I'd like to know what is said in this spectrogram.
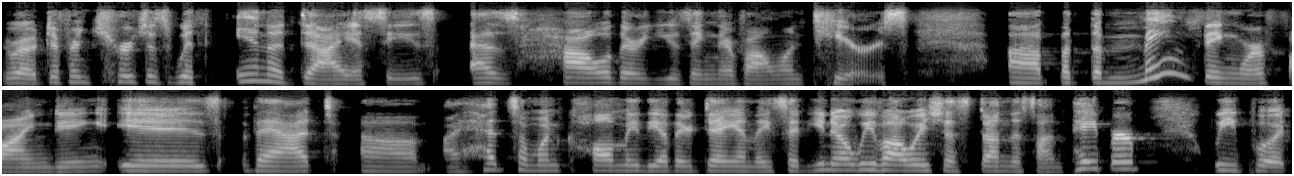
throughout different churches within a diocese as how they're using their volunteers. Uh, but the main thing we're finding is that um, I had someone call me the other day and they said, you know, we've always just done this on paper. We put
